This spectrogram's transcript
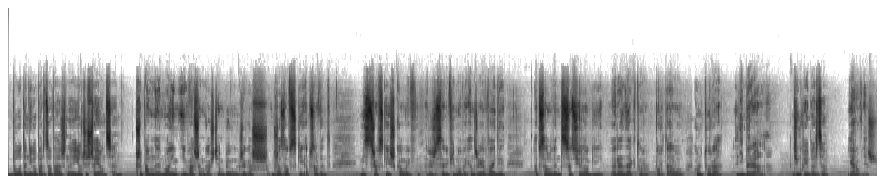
było dla niego bardzo ważne i oczyszczające. Przypomnę, moim i waszym gościem był Grzegorz Brzozowski, absolwent Mistrzowskiej Szkoły Reżyserii Filmowej Andrzeja Wajdy, absolwent socjologii, redaktor portalu Kultura Liberalna. Dziękuję bardzo. Ja również.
